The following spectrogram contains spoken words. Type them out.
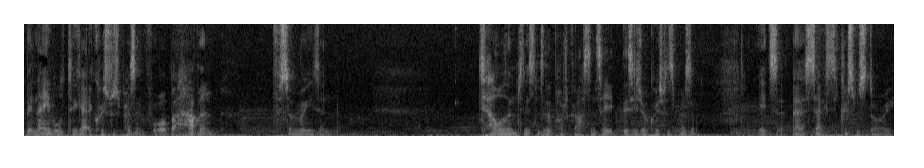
been able to get a Christmas present for, but haven't for some reason. Tell them to listen to the podcast and say, This is your Christmas present. It's a sexy Christmas story.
